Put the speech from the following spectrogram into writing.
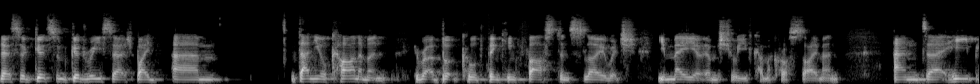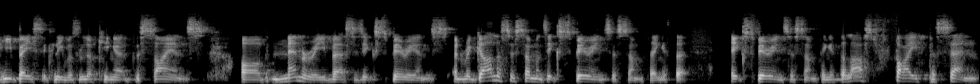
There's some good some good research by um, Daniel Kahneman, who wrote a book called Thinking Fast and Slow, which you may, I'm sure you've come across, Simon. And uh, he, he basically was looking at the science of memory versus experience. And regardless of someone's experience of something, if the experience of something, if the last 5%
